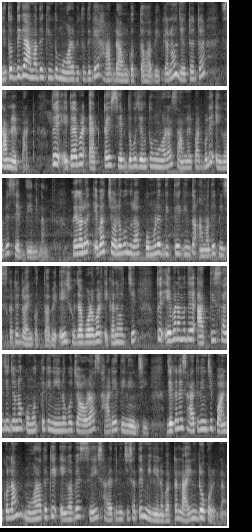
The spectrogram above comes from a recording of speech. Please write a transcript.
ভেতর দিকে আমাদের কিন্তু মোহার ভেতর দিকে হাফ ডাউন করতে হবে, কেন? যেহেতু এটা সামনের পার্ট তো এটা এবার একটাই শেপ দেবো যেহেতু মোহারা সামনের পার্ট বলে এইভাবে শেপ দিয়ে নিলাম। হয়ে গেল। এবার চলো বন্ধুরা, কোমরের দিক থেকে কিন্তু আমাদের প্রিন্সেস কাটের ড্রয়িং করতে হবে। এই সোজা বরাবর এখানে হচ্ছে। তো এবার আমাদের আটত্রিশ সাইজের জন্য কোমর থেকে নিয়ে নেব চওড়া সাড়ে তিন ইঞ্চি। যেখানে সাড়ে তিন ইঞ্চি পয়েন্ট করলাম মোহরা থেকে এইভাবে সেই সাড়ে তিন ইঞ্চির সাথে মিলিয়ে নেব একটা লাইন ড্র করে নিলাম।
